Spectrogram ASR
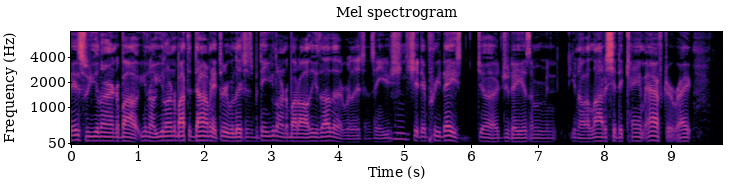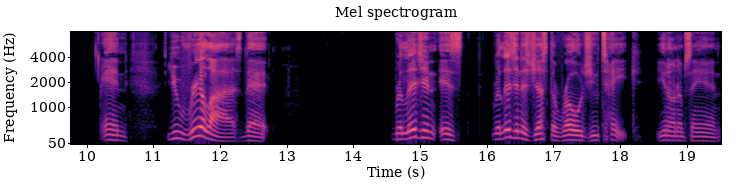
this is what you learned about. You know, you learn about the dominant three religions, but then you learn about all these other religions, and you Mhm. shit that predates uh, Judaism, and you know a lot of shit that came after, right? And you realize that religion is religion is just the road you take. You know what I'm saying?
